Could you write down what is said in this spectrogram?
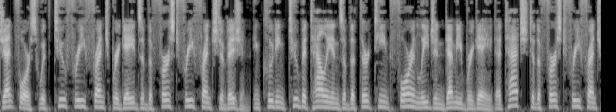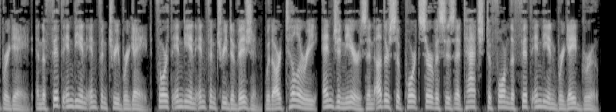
Gentforce with two Free French brigades of the 1st Free French Division including two battalions of the 13th Foreign Legion Demi Brigade attached to the 1st Free French Brigade and the 5th Indian Infantry Infantry Brigade 4th Indian Infantry Division with artillery, engineers and other support services attached to form the 5th Indian Brigade Group.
